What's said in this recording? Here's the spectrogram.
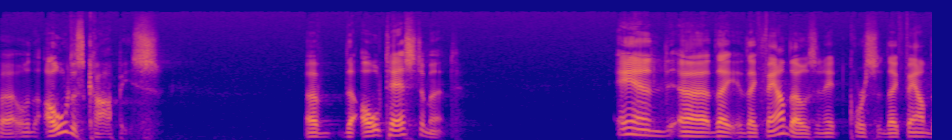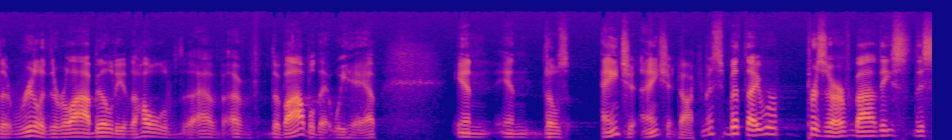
uh, the oldest copies of the Old Testament. And uh, they they found those, and it, of course they found the really the reliability of the whole of the, of, of the Bible that we have in in those ancient ancient documents. But they were preserved by these, this,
